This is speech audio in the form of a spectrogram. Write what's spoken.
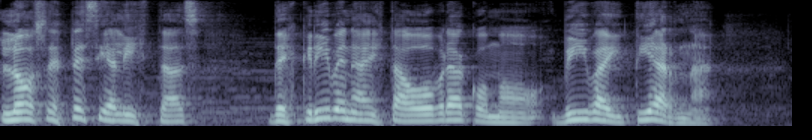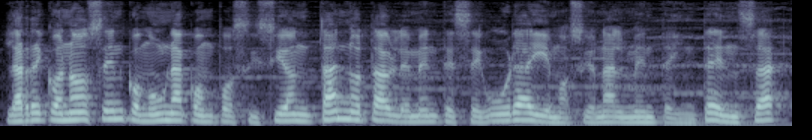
Los especialistas describen a esta obra como viva y tierna, la reconocen como una composición tan notablemente segura y emocionalmente intensa,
